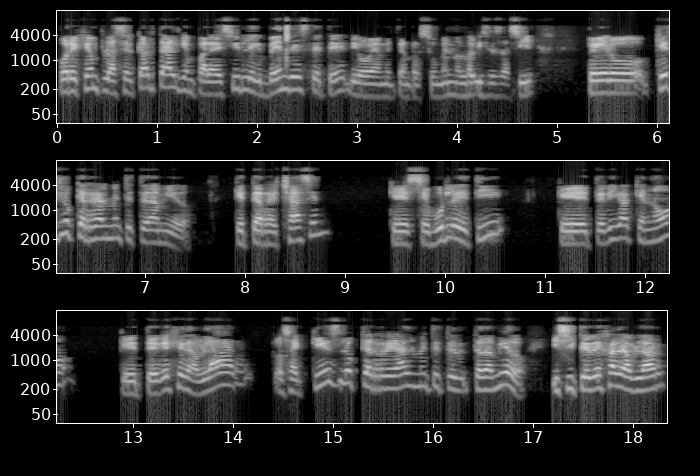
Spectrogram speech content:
Por ejemplo, acercarte a alguien para decirle, vende este té, digo, obviamente en resumen, no lo dices así, pero ¿qué es lo que realmente te da miedo? ¿Que te rechacen? ¿Que se burle de ti? ¿Que te diga que no? ¿Que te deje de hablar? O sea, ¿qué es lo que realmente te, da miedo? Y si te deja de hablar,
